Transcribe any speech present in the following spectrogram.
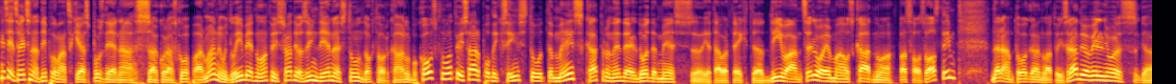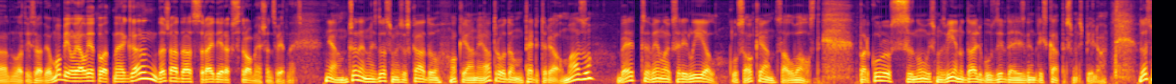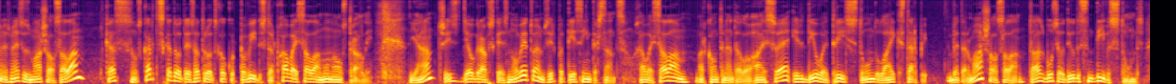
Esiet sveicināti diplomātiskajās pusdienās, kurās kopā ar mani Uģi Lībiet no Latvijas radio ziņu dienestu un doktoru Kārlu Bukovsku no Latvijas ārpolitikas institūta. Mēs katru nedēļu dodamies, ja tā var teikt, divānu ceļojumā uz kādu no pasaules valstīm. Darām to gan Latvijas radio viļņos, gan Latvijas radio mobilajā lietotnē, gan dažādās raidierakstu straumēšanas vietnēs. Jā, šodien mēs dosimies uz kādu okeānā atrodamu teritoriālu mazu bet vienlaikus arī lielu klusā okeāna salu valsti, par kuras nu, vismaz vienu daļu būs dzirdējis gandrīz katrs. Mēs pieļaujam. Dosimies mēs uz Maršala salām. Kas uz kartes skatoties, atrodas kaut kur pa vidu starp Havaju salām un Austrāliju. Jā, šis geogrāfiskais novietojums ir patiesi interesants. Havaju salām ar kontinentālo ASV ir divu vai trīs stundu laika starpība bet ar Maršala salām tās būs jau 22 stundas.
